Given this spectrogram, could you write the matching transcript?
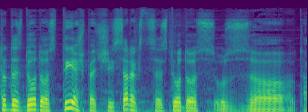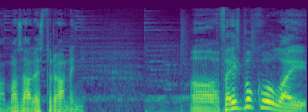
tad es dodos tieši pēc šīs sarakstas, es dodos uz uh, tā mazā restorāniņa uh, Facebook, lai,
